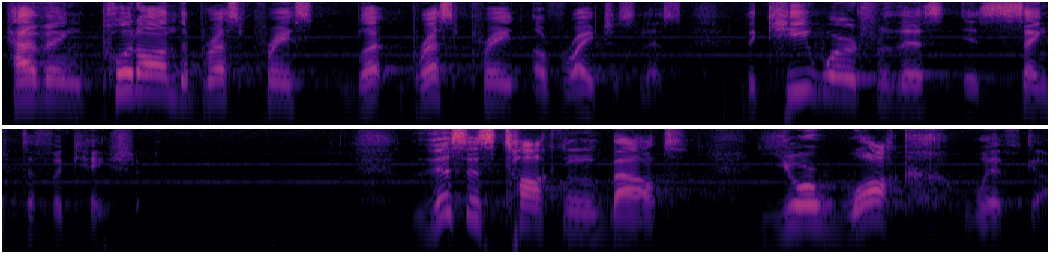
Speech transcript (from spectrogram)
Having put on the breastplate, of righteousness, the key word for this is sanctification. This is talking about your walk with God,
